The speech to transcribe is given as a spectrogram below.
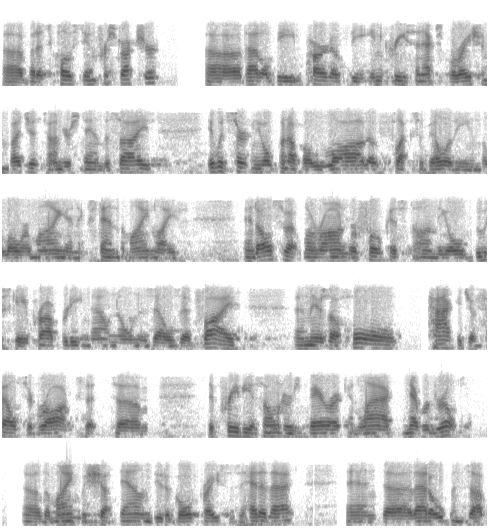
Uh, but it's close to infrastructure. Uh, that'll be part of the increase in exploration budget to understand the size. It would certainly open up a lot of flexibility in the lower mine and extend the mine life. And also at LaRonde, we're focused on the old Bousquet property, now known as LZ5, and there's a whole package of felsic rocks that um, the previous owners, Barrick and Lac, never drilled. Uh, the mine was shut down due to gold prices ahead of that, and uh, that opens up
